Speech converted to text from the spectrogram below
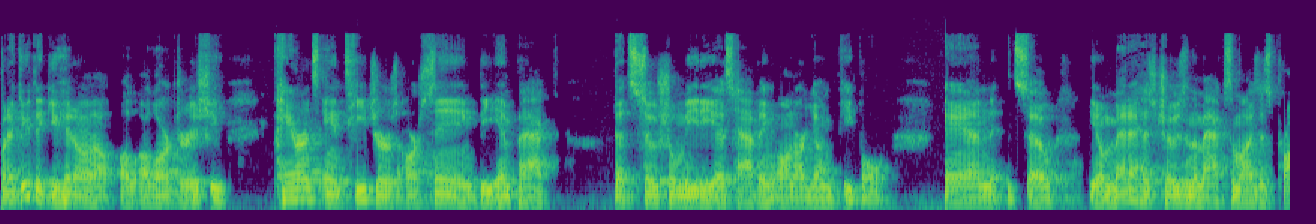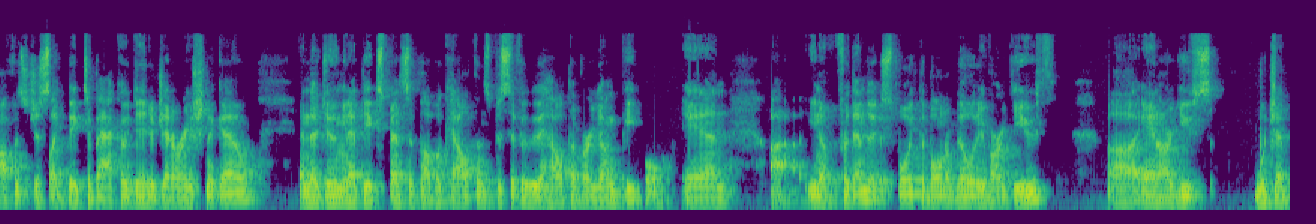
But I do think you hit on a, a, a larger issue. Parents and teachers are seeing the impact that social media is having on our young people. And so, you know, Meta has chosen to maximize its profits just like Big Tobacco did a generation ago and they're doing it at the expense of public health and specifically the health of our young people. And uh, you know, for them to exploit the vulnerability of our youth uh, and our youth, which have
